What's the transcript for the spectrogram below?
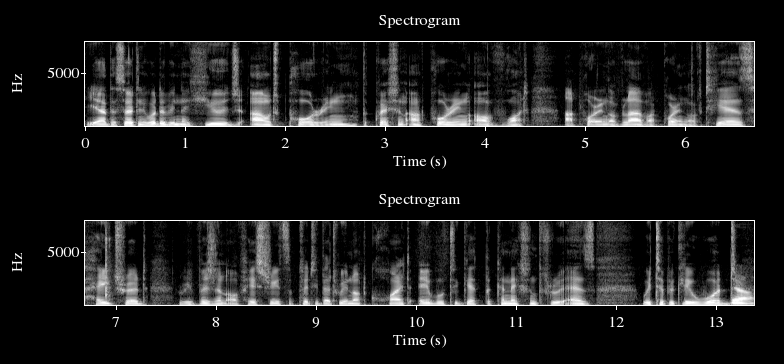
Yeah, there certainly would have been a huge outpouring. The question outpouring of what? Outpouring of love, outpouring of tears, hatred, revision of history. It's a pity that we're not quite able to get the connection through as we typically would. Yeah.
